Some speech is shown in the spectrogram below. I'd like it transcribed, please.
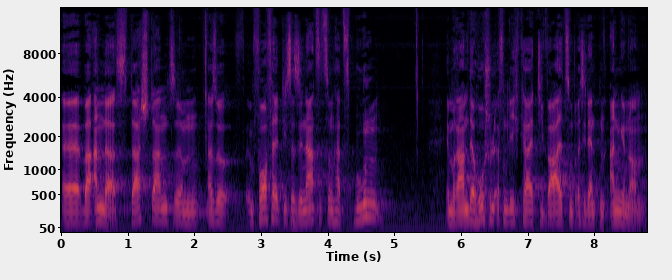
äh, war anders. Da stand, ähm, also im Vorfeld dieser Senatssitzung hat Spoon im Rahmen der Hochschulöffentlichkeit die Wahl zum Präsidenten angenommen.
